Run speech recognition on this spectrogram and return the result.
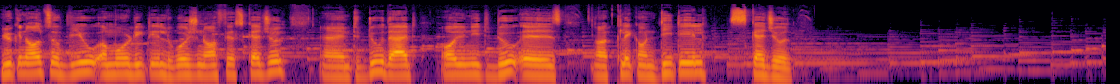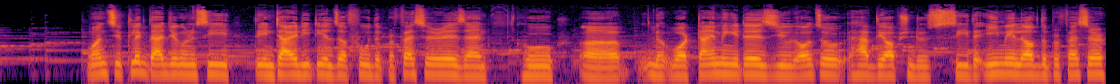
You can also view a more detailed version of your schedule, and to do that, all you need to do is uh, click on Detailed Schedule. Once you click that, you're going to see the entire details of who the professor is and who uh, what timing it is. You'll also have the option to see the email of the professor.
